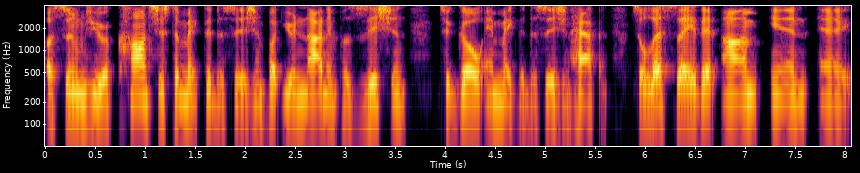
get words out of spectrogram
assumes you're conscious to make the decision, but you're not in position to go and make the decision happen. So let's say that I'm in a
